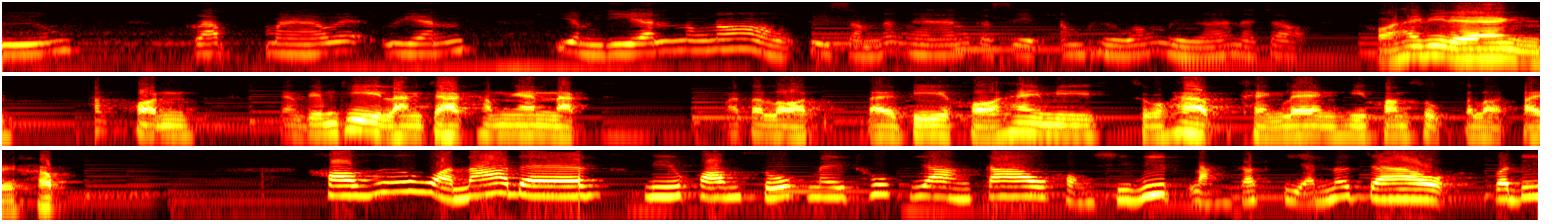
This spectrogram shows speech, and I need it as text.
ลืม กลับมาแวะเวียนเยี่ยมเยียนน้องๆที่สำนักงานเกษตรอำเภอวังเหนือนะเจ้า ขอให้พี่แดงพักผ่อนอย่างเต็มที่หลังจากทำงานหนักมาตลอดหลายปีขอให้มีสุขภาพแข็งแรงมีความสุขตลอดไปครับ ขอให้ หัวหน้าแดง มีความสุขในทุกอย่างก้าวของชีวิตหลังเกษียณเนอะเจ้าบัดดี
